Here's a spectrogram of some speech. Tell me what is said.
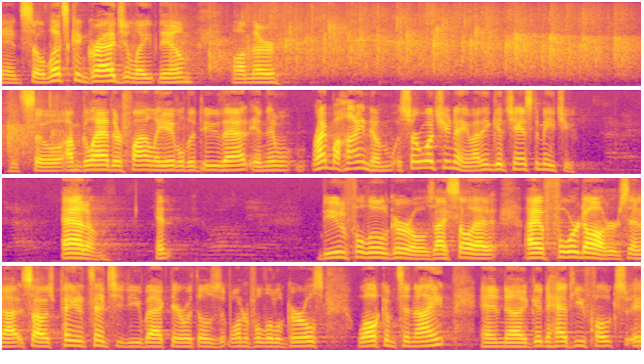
And so let's congratulate them on their And so I'm glad they're finally able to do that. And then right behind them, sir, what's your name? I didn't get a chance to meet you. Adam. Beautiful little girls. I saw that. I have four daughters, and I, so I was paying attention to you back there with those wonderful little girls. Welcome tonight, and uh, good to have you folks eh,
